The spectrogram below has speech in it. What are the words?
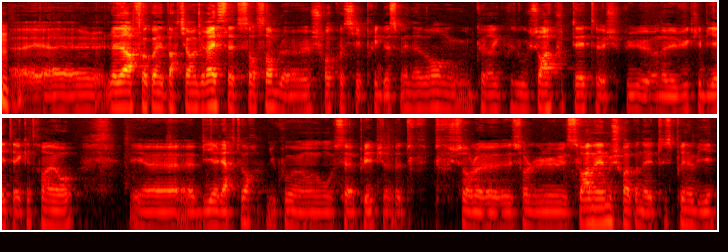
la dernière fois qu'on est parti en Grèce, là, tous ensemble, je crois qu'on s'y est pris deux semaines avant, ou, une connerie, ou sur un coup de tête, je sais plus. On avait vu que les billets étaient à 80 euros. Et billets aller-retour. Du coup, on, s'est appelé, puis on a tout, sur, le, sur le soir même, je crois qu'on avait tous pris nos billets.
